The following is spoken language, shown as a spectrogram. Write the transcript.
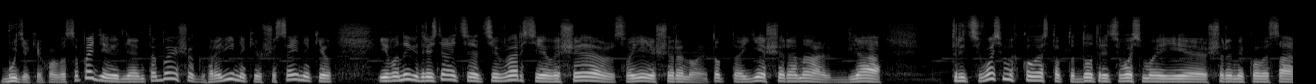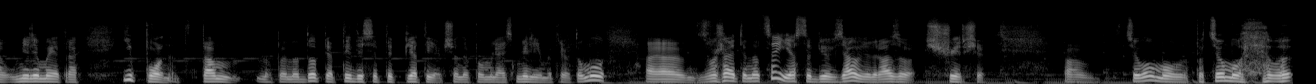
будь-яких велосипедів, для МТБшок, гравійників, шосейників. І вони відрізняються ці версії лише своєю шириною. Тобто є ширина для 38 колес, тобто до 38 ширини колеса в міліметрах, і понад там, напевно, до 55, якщо не помиляюсь, міліметрів. Тому е, зважайте на це, я собі взяв відразу ширше. В цілому, по цьому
